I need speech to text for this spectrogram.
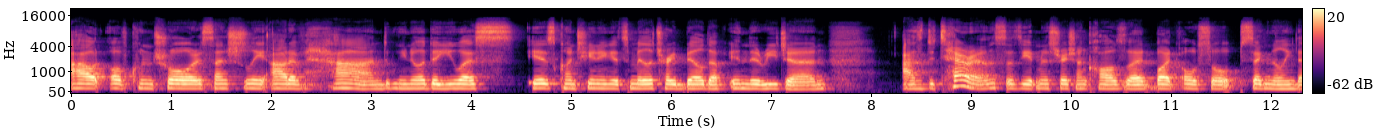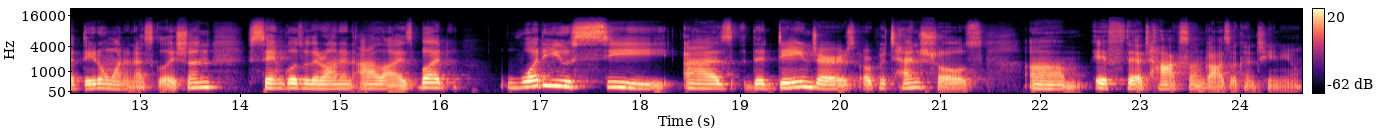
out of control or essentially out of hand? We know the US is continuing its military buildup in the region as deterrence, as the administration calls it, but also signaling that they don't want an escalation. Same goes with Iran and allies. But what do you see as the dangers or potentials um, if the attacks on Gaza continue?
